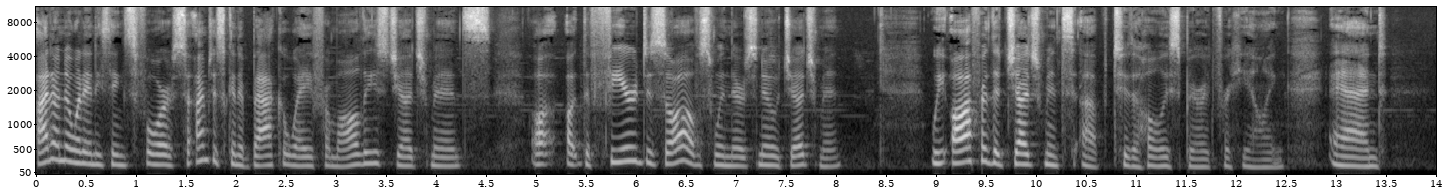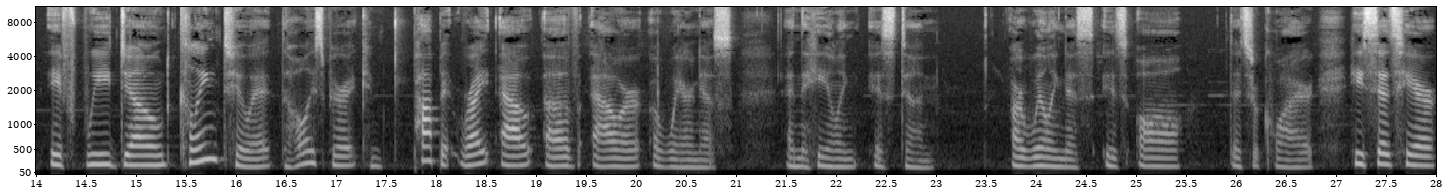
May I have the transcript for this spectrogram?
I don't know what anything's for, so I'm just going to back away from all these judgments. Uh, uh, the fear dissolves when there's no judgment. We offer the judgments up to the Holy Spirit for healing. And if we don't cling to it, the Holy Spirit can pop it right out of our awareness, and the healing is done our willingness is all that's required. He says here,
